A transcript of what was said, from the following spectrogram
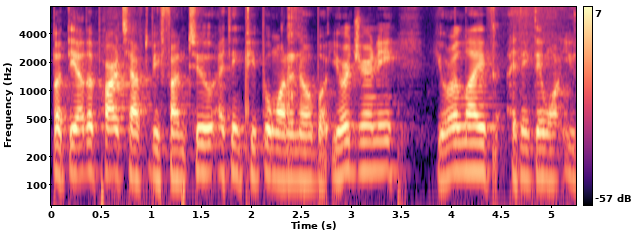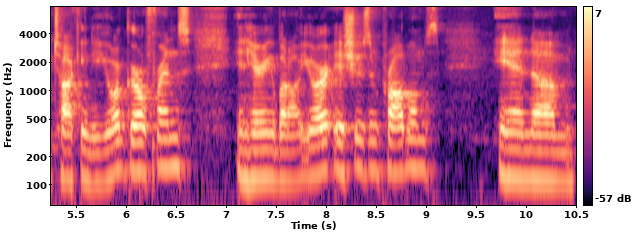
but the other parts have to be fun too. I think people want to know about your journey, your life. I think they want you talking to your girlfriends and hearing about all your issues and problems. And, um,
